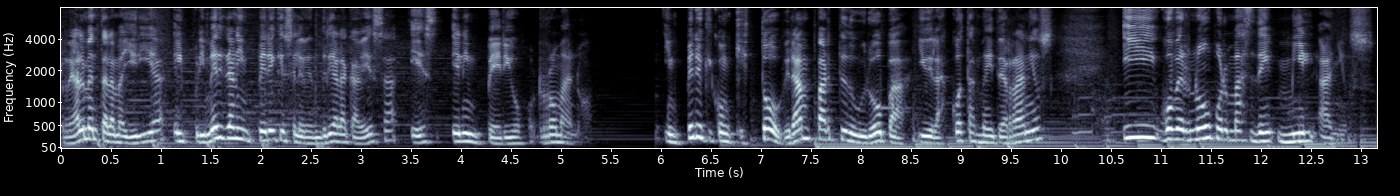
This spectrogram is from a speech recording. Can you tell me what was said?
realmente a la mayoría, el primer gran imperio que se le vendría a la cabeza es el imperio romano. Imperio que conquistó gran parte de Europa y de las costas mediterráneas y gobernó por más de mil años.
